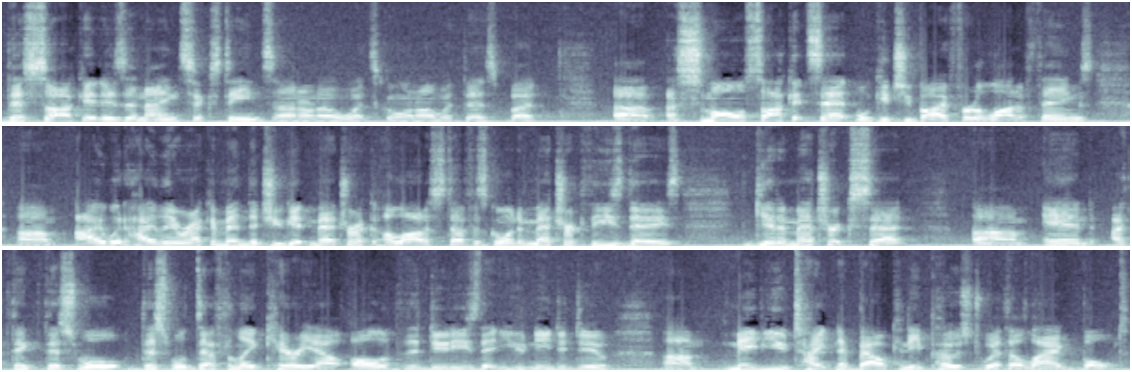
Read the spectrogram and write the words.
This socket is a 9 16 so I don't know what's going on with this, but uh, a small socket set will get you by for a lot of things. Um, I would highly recommend that you get metric. A lot of stuff is going to metric these days. Get a metric set. Um, and I think this will this will definitely carry out all of the duties that you need to do. Um, maybe you tighten a balcony post with a lag bolt.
